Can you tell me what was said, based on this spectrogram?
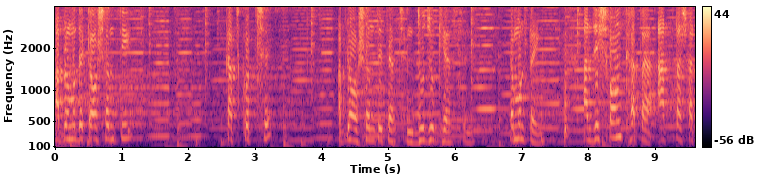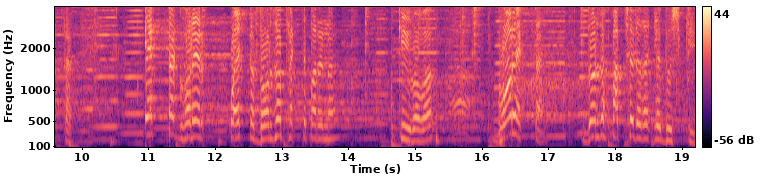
আপনার মধ্যে একটা অশান্তি কাজ করছে। আপনি অশান্তিতে আছেন দুজকে আছেন, এমনটাই। আর যে সংখ্যাটা আটটা, সাতটা, একটা ঘরের কয়েকটা দরজা থাকতে পারে না। কি বাবা? ঘর একটা, দরজা পাঁচ, ছয়টা রাখলে দোষ কি?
